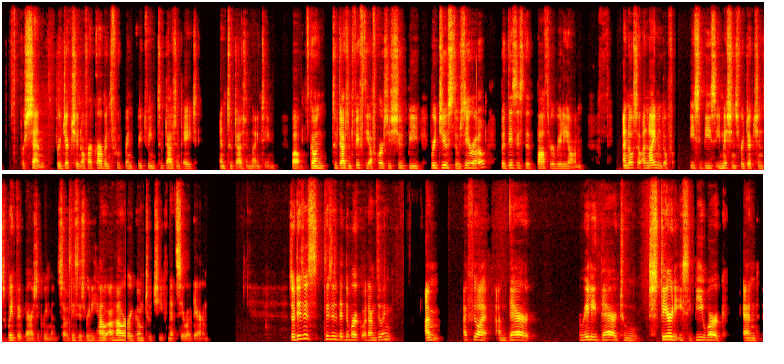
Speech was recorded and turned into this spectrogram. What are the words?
reduction of our carbon footprint between 2008 and 2019 well, going 2050, of course, you should be reduced to zero, but this is the path we're really on. And also alignment of ECB's emissions reductions with the Paris Agreement. So this is really how, how are we going to achieve net zero there. So this is this is a bit the work what I'm doing. I'm I feel I, I'm there, really there to steer the ECB work and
